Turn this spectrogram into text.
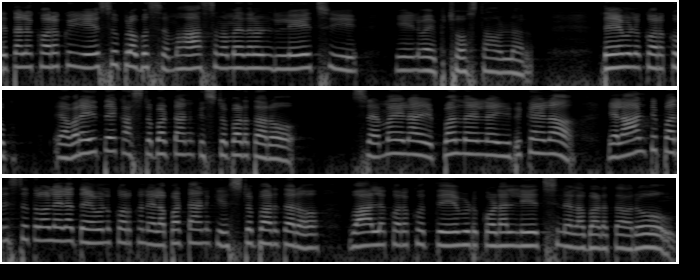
ఇతని కొరకు యేసు ప్రభు సింహాసనం మీద నుండి లేచి ఈయన వైపు చూస్తూ ఉన్నారు. దేవుని కొరకు ఎవరైతే కష్టపడటానికి ఇష్టపడతారో శ్రమ అయినా ఇబ్బంది అయినా ఇరుకైనా ఎలాంటి పరిస్థితుల్లోనైనా దేవుని కొరకు నిలబడటానికి ఇష్టపడతారో వాళ్ళ కొరకు దేవుడు కూడా లేచి నిలబడతారు.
